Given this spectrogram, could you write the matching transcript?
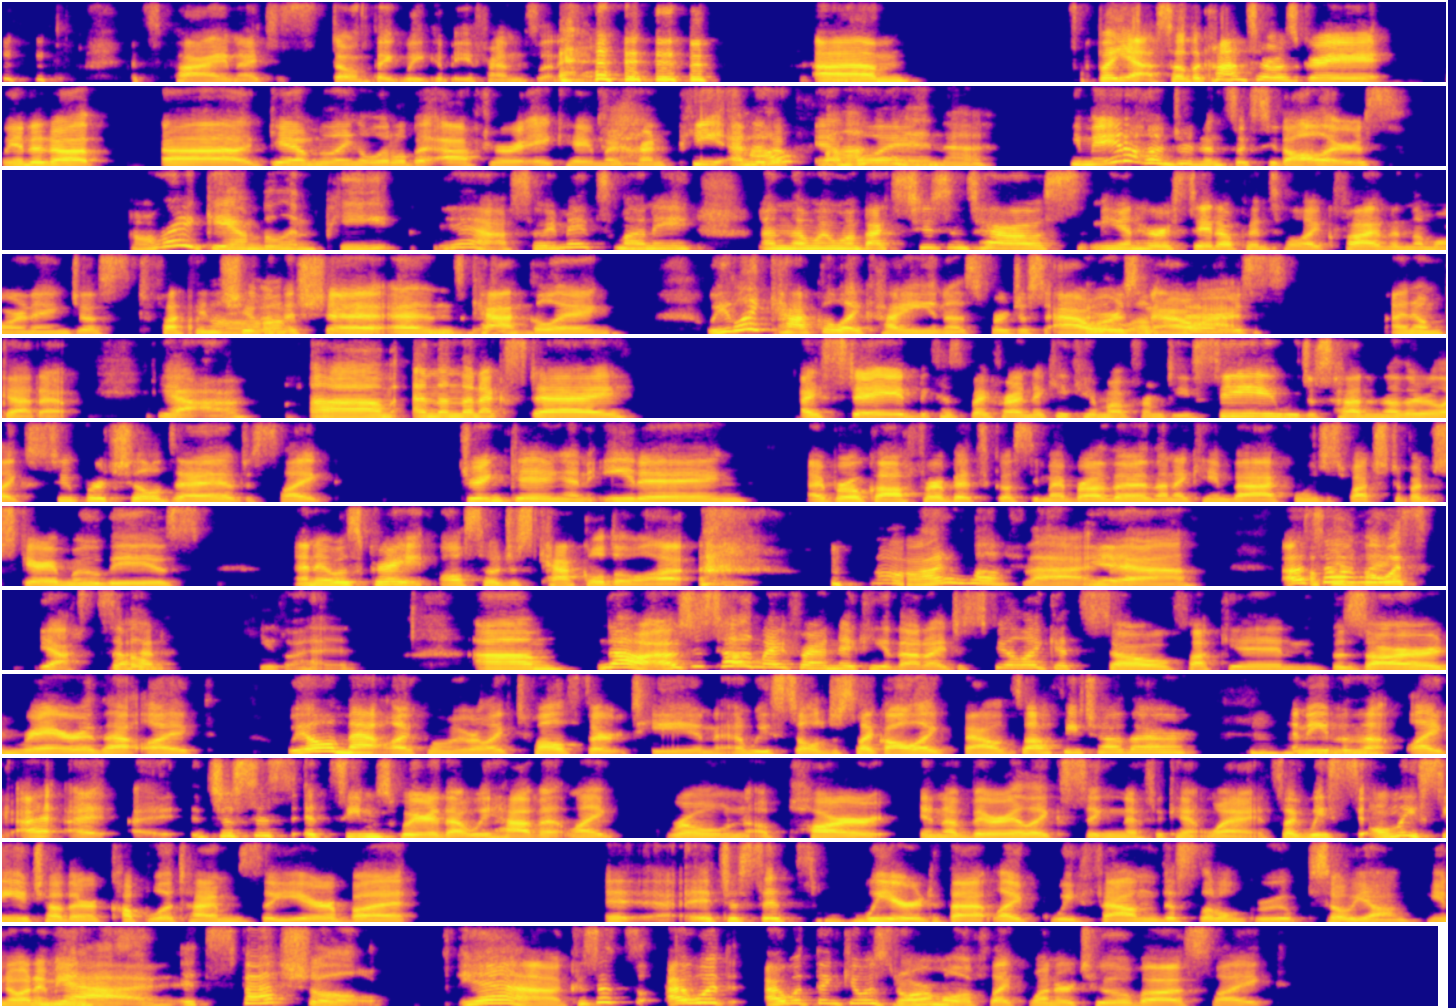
it's fine. I just don't think we could be friends anymore. um but yeah, so the concert was great. We ended up uh gambling a little bit after AK my friend Pete ended How up gambling. fun. He made $160. All right, gambling Pete. Yeah, so he made some money. And then we went back to Susan's house. Me and her stayed up until like five in the morning, just fucking shooting the shit and Mhm. cackling. We like cackle like hyenas for just hours and love that. hours. I don't get it. Yeah. Um, and then the next day, I stayed because my friend Nikki came up from DC. We just had another like super chill day of just like drinking and eating. I broke off for a bit to go see my brother. And then I came back and we just watched a bunch of scary movies. And it was great. Also, just cackled a lot. Oh, I love that. yeah. I was Okay, telling but my- what's yeah, so? go ahead. You go ahead. Um, no, I was just telling my friend Nikki that I just feel like it's so fucking bizarre and rare that like we all met like when we were like 12, 13 and we still just like all like bounce off each other. And even Mhm. though like I, I, I just is, it seems weird that we haven't like grown apart in a very like significant way. It's like we only see each other a couple of times a year, but it it just it's weird that like we found this little group so young. You know what I mean? yeah, it's special. Yeah, because it's I would I would think it was normal if like one or two of us like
